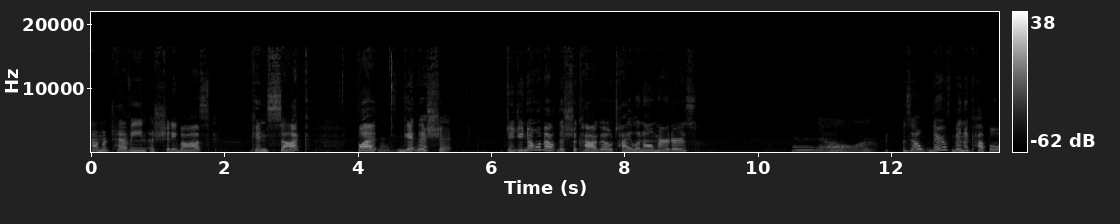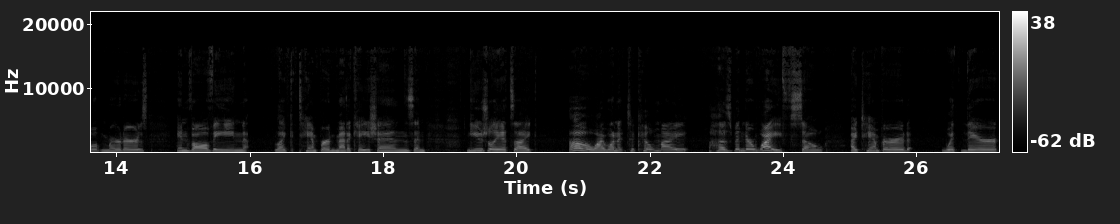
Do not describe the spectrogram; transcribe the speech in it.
how much having a shitty boss can suck, but get Mhm. this shit. Did you know about the Chicago Tylenol murders? No. So there have been a couple murders involving like tampered medications, and usually it's like, oh, I wanted to kill my husband or wife, so I tampered with their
